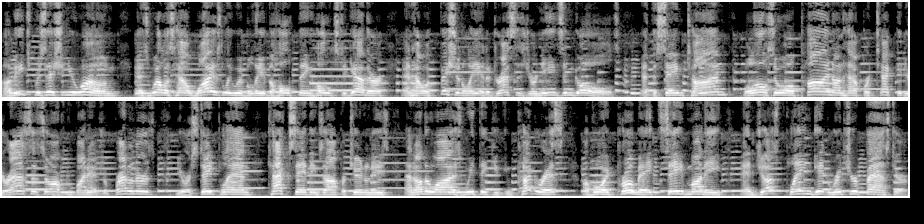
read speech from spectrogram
of each position you own, as well as how wisely we believe the whole thing holds together and how efficiently it addresses your needs and goals. At the same time, we'll also opine on how protected your assets are from financial predators, your estate plan, tax savings opportunities, and otherwise we think you can cut risk avoid probate, save money, and just plain get richer faster.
